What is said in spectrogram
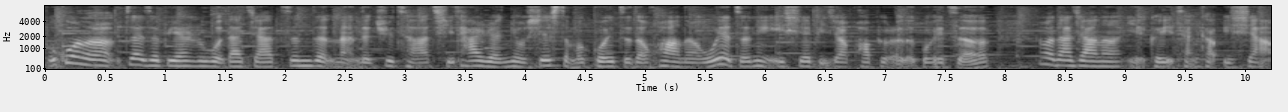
不过呢，在这边，如果大家真的懒得去查其他人有些什么规则的话呢，我也整理一些比较 popular 的规则，那么大家呢也可以参考一下。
